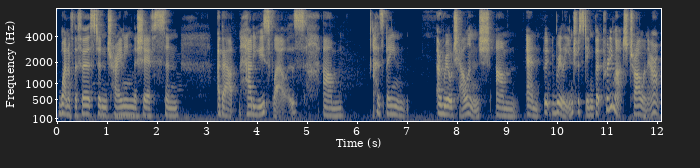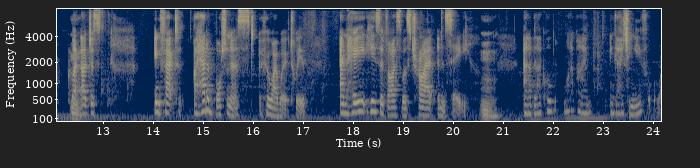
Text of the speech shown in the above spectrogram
one of the first in training the chefs and about how to use flowers um, has been a real challenge um, and really interesting, but pretty much trial and error. Like I just, in fact, I had a botanist who I worked with, and he his advice was try it and see. And I'd be like, well, what am I engaging you for?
